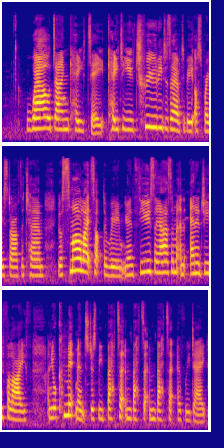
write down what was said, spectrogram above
Well done, Katie. Katie, you truly deserve to be Osprey Star of the Term. Your smile lights up the room, your enthusiasm and energy for life, and your commitment to just be better and better and better every day.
